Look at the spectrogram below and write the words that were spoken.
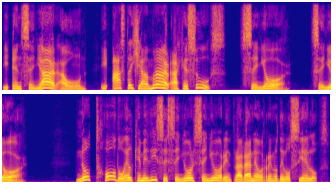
y enseñar aún y hasta llamar a Jesús Señor, Señor. No todo el que me dice Señor, Señor entrará en el reino de los cielos.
